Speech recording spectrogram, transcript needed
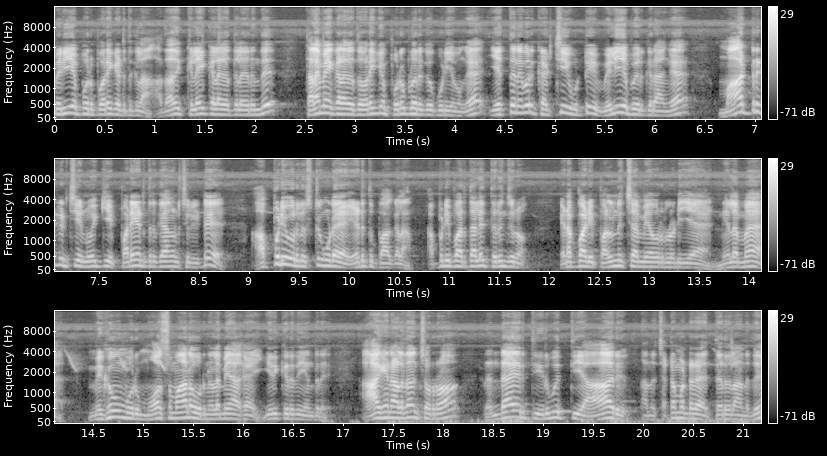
பெரிய பொறுப்பு வரைக்கும் எடுத்துக்கலாம். அதாவது கிளை தலைமை கழகத்து வரைக்கும் பொறுப்பில் இருக்கக்கூடியவங்க எத்தனை பேர் கட்சியை விட்டு வெளியே போயிருக்கிறாங்க மாற்று கட்சியை நோக்கி படையெடுத்திருக்காங்கன்னு சொல்லிட்டு அப்படி ஒரு லிஸ்ட்டும் கூட எடுத்து பார்க்கலாம். அப்படி பார்த்தாலே தெரிஞ்சிடும் எடப்பாடி பழனிசாமி அவர்களுடைய நிலைமை மிகவும் ஒரு மோசமான ஒரு நிலைமையாக இருக்கிறது என்று. ஆகையினால தான் சொல்கிறோம் ரெண்டாயிரத்தி இருபத்தி ஆறு அந்த சட்டமன்ற தேர்தலானது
